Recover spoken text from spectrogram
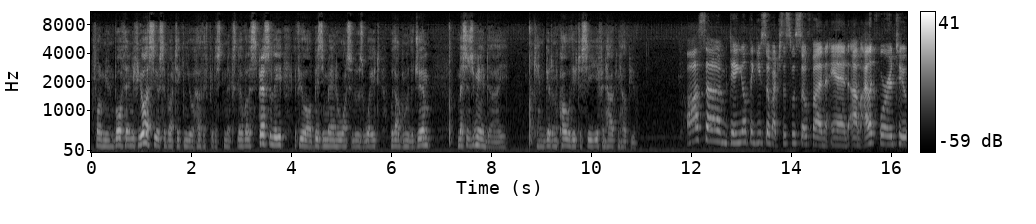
follow me on both. And if you are serious about taking your health and fitness to the next level, especially if you are a busy man who wants to lose weight without going to the gym, message me and I can get on a call with you to see if and how I can help you. Awesome, Daniel. Thank you so much. This was so fun, and um, I look forward to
